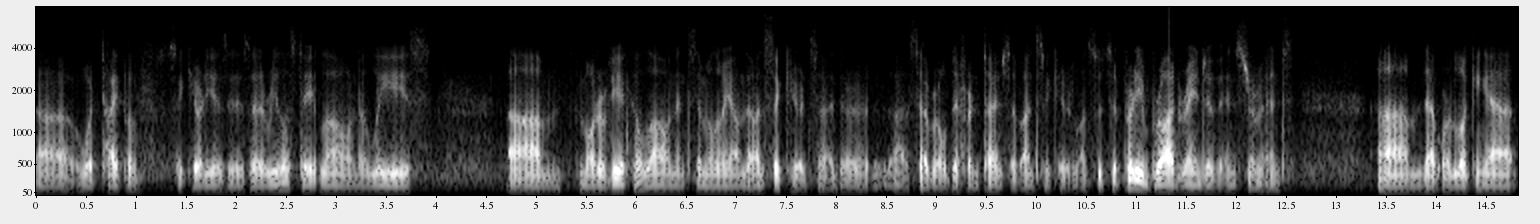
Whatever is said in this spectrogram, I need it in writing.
uh, what type of security is is a real estate loan, a lease, um, a motor vehicle loan, and similarly on the unsecured side, there are uh, several different types of unsecured loans. So it's a pretty broad range of instruments um, that we're looking at.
